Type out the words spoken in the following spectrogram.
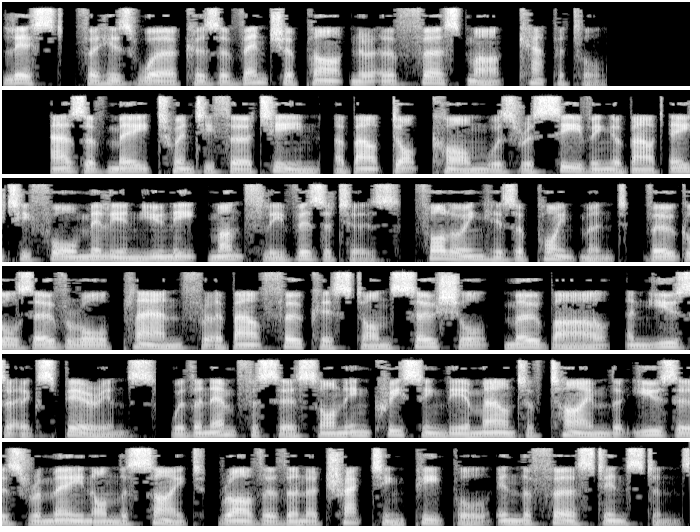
list, for his work as a venture partner of FirstMark Capital. As of May 2013, About.com was receiving about 84 million unique monthly visitors. Following his appointment, Vogel's overall plan for About focused on social, mobile, and user experience, with an emphasis on increasing the amount of time that users remain on the site, rather than attracting people in the first instance.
